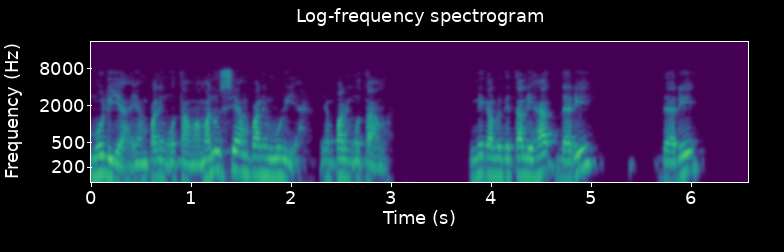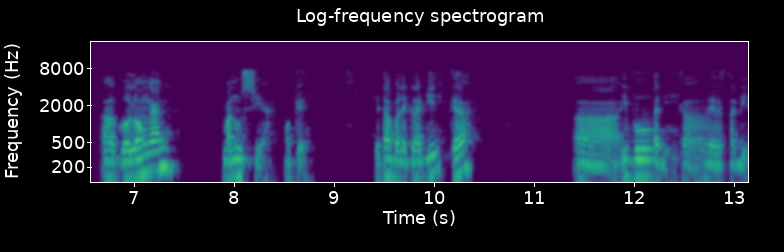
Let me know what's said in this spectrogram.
mulia, yang paling utama, manusia yang paling mulia, yang paling utama. Ini kalau kita lihat dari dari uh, golongan manusia. Oke. Kita balik lagi ke uh, ibu tadi, ke beliau tadi.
